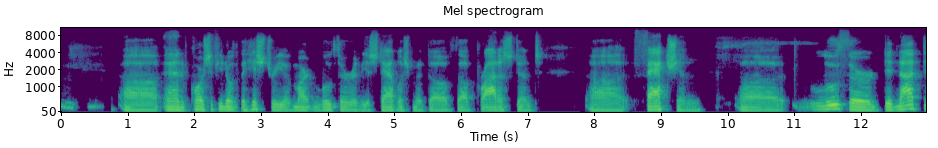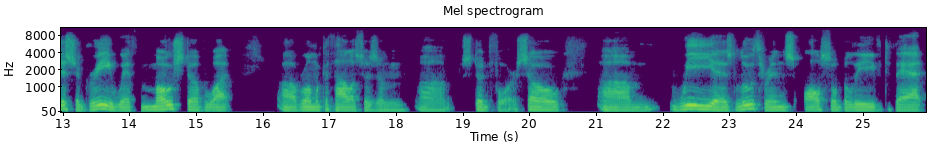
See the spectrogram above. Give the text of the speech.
Mm-hmm. Uh, and of course, if you know the history of Martin Luther and the establishment of the Protestant uh, faction, uh, Luther did not disagree with most of what uh, Roman Catholicism uh, stood for. So um, we as Lutherans also believed that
